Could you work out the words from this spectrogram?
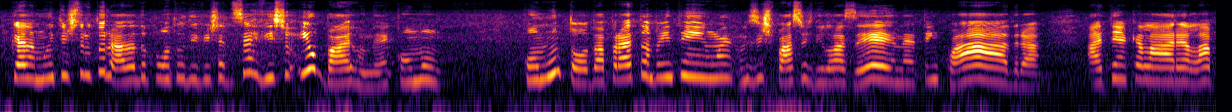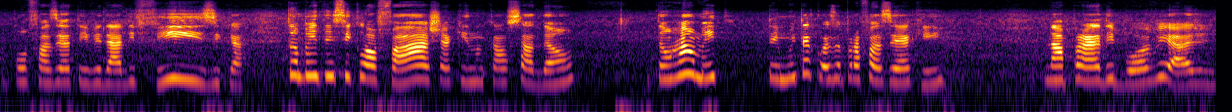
porque ela é muito estruturada do ponto de vista de serviço e o bairro, né? Como, como um todo. A praia também tem uma, uns espaços de lazer, né? Tem quadra, aí tem aquela área lá para fazer atividade física. Também tem ciclofaixa aqui no calçadão. Então, realmente, tem muita coisa para fazer aqui na praia de Boa Viagem.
